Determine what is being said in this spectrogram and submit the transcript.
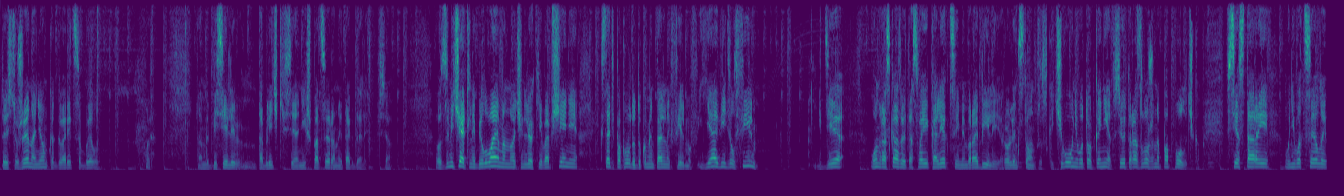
То есть уже на нем, как говорится, был там висели м, таблички все, они шпацированы и так далее. Все. Вот замечательный Билл Уайман, очень легкий в общении. Кстати, по поводу документальных фильмов. Я видел фильм, где он рассказывает о своей коллекции меморабилии Роллинг. Чего у него только нет. Все это разложено по полочкам. Все старые, у него целые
